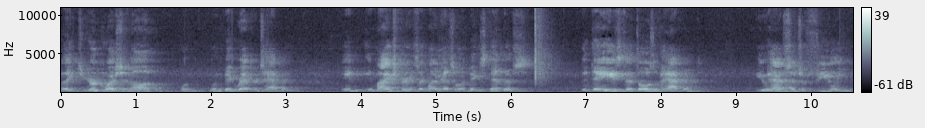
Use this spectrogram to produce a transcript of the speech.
like to your question on when, when big records happen, in, in my experience, like when I've had some of my biggest deadlifts, the days that those have happened, you have such a feeling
